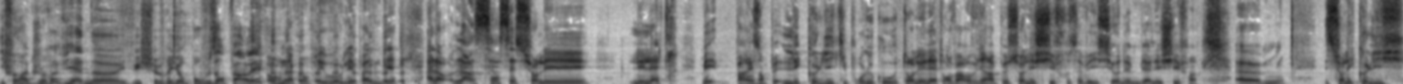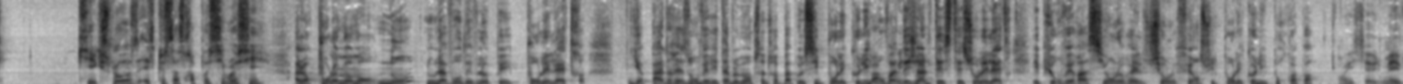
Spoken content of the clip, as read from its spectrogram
Il faudra que je revienne, euh, Edwige Chevrillon, pour vous en parler. On a compris, vous voulez pas nous dire. Alors là, ça, c'est sur les les lettres, mais par exemple les colis qui pour le coup autant les lettres, on va revenir un peu sur les chiffres, vous savez ici on aime bien les chiffres, hein. euh, sur les colis, qui explose. Est-ce que ça sera possible aussi? Alors pour le moment, non. Nous l'avons développé pour les lettres. Il n'y a pas de raison véritablement que ça ne soit pas possible pour les colis. Bah, on va déjà le tester sur les lettres et puis on verra si on le, si on le fait ensuite pour les colis. Pourquoi pas? Oui, mais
